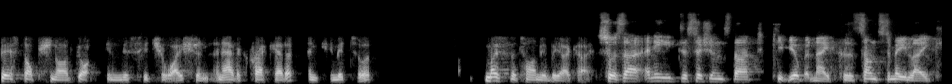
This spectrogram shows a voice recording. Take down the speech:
best option I've got in this situation and have a crack at it and commit to it, most of the time you'll be okay. So, is there any decisions that keep you up at night? Because it sounds to me like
